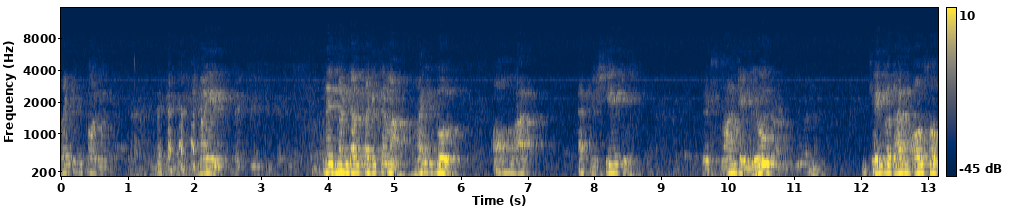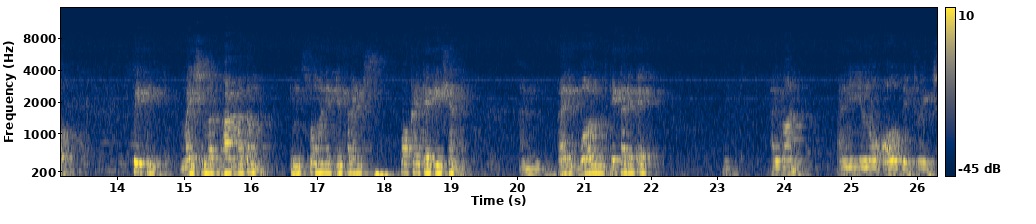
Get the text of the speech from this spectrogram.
waiting for you. My Braj Mandal Parikrama, very good. All are appreciated. It's wanting you. Jaiva also quickly. My Srimad Bhagavatam in so many different pocket edition and very well decorated. I want, and you know all the tricks.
